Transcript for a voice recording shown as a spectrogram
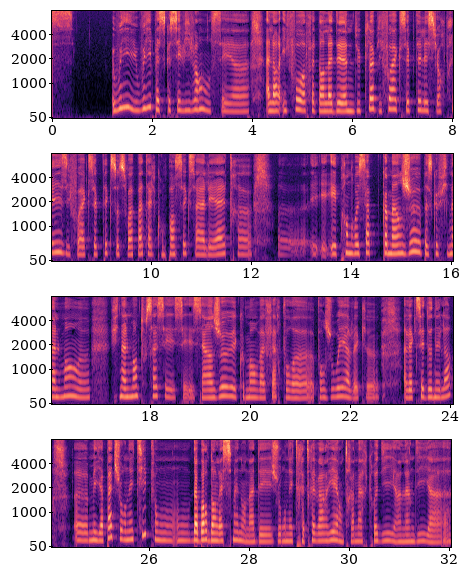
Oui, oui, parce que c'est vivant. C'est euh, alors il faut en fait dans l'ADN du club, il faut accepter les surprises, il faut accepter que ce soit pas tel qu'on pensait que ça allait être. Euh, euh, et, prendre ça comme un jeu parce que finalement euh, finalement tout ça c'est un jeu et comment on va faire pour euh, jouer avec ces données là mais il n'y a pas de journée type. D'abord dans la semaine on a des journées très très variées. Entre un mercredi et un lundi il y a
